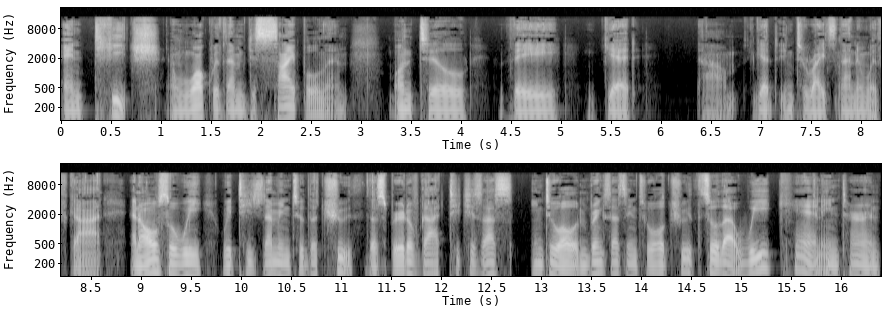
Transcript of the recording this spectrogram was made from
and teach and walk with them, disciple them until they get um, get into right standing with God. And also we we teach them into the truth. The Spirit of God teaches us into all and brings us into all truth, so that we can in turn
